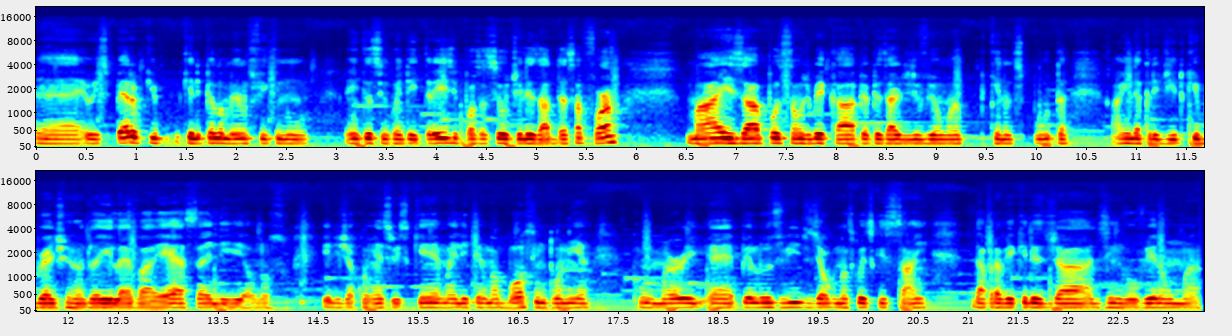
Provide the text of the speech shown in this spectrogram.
É, eu espero que, que ele pelo menos fique no, entre os 53 e possa ser utilizado dessa forma, mas a posição de backup, apesar de ver uma pequena disputa, Ainda acredito que Brad Handley leva essa, ele é o nosso, ele já conhece o esquema, ele tem uma boa sintonia com o Murray é, pelos vídeos e algumas coisas que saem, dá para ver que eles já desenvolveram uma,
